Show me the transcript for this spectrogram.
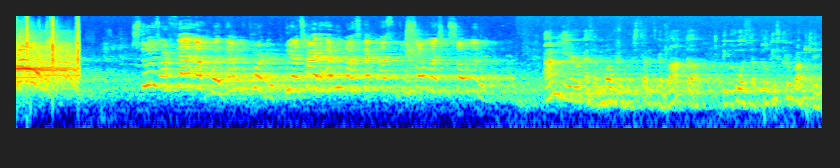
children. Students are fed up with Governor Corbett. We are tired of everyone expecting us to do so much with so little. I'm here as a mother whose son has been locked up because of police corruption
